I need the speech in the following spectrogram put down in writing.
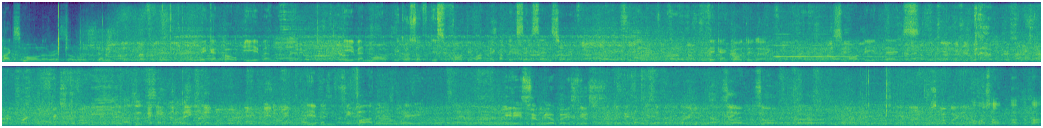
like smaller resolution we can go even even more because of this 41 megapixel sensor. We can go to the small details. Even farther away. It is Symbian based, yes. So, so, uh, Haluaisin ottaa tota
